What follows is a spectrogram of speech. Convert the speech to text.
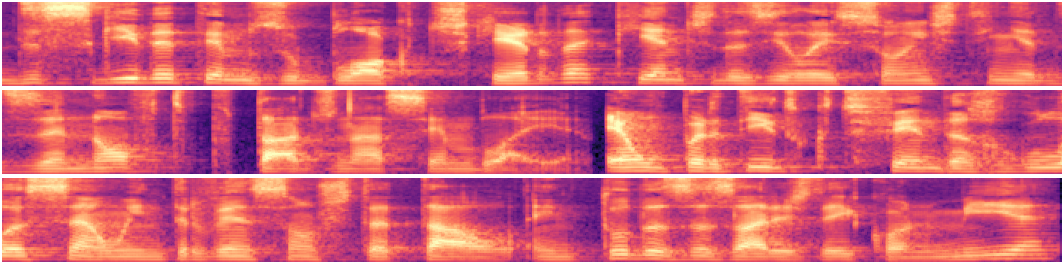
De seguida temos o Bloco de Esquerda, que antes das eleições tinha 19 deputados na Assembleia. É um partido que defende a regulação e intervenção estatal em todas as áreas da economia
